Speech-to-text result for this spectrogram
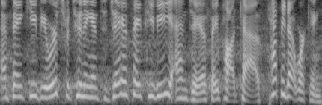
And thank you, viewers, for tuning in to JSA TV and JSA Podcasts. Happy networking.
